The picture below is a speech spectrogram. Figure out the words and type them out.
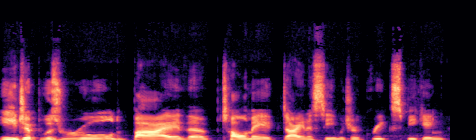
Egypt was ruled by the Ptolemaic dynasty, which are Greek speaking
